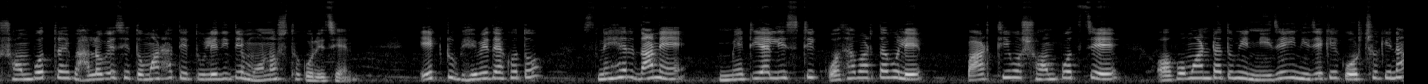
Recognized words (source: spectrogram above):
সম্পদটাই ভালোবেসে তোমার হাতে তুলে দিতে মনস্থ করেছেন। একটু ভেবে দেখো তো, স্নেহের দানে মেটিয়ালিস্টিক কথাবার্তা বলে পার্থিব সম্পদ চেয়ে অপমানটা তুমি নিজেই নিজেকে করছ কি না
